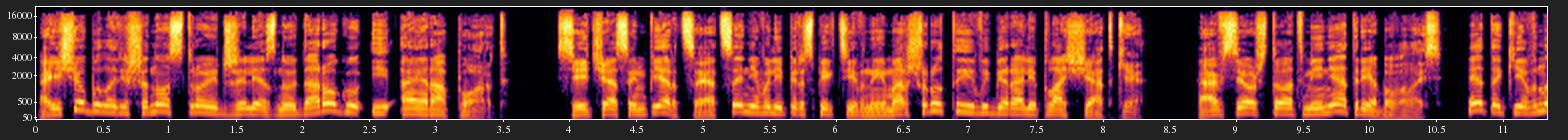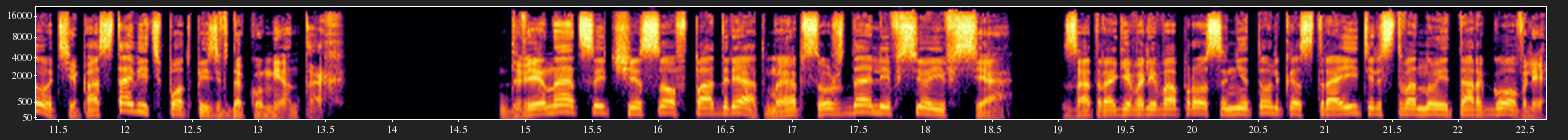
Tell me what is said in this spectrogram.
А еще было решено строить железную дорогу и аэропорт. Сейчас имперцы оценивали перспективные маршруты и выбирали площадки. А все, что от меня требовалось, это кивнуть и поставить подпись в документах. 12 часов подряд мы обсуждали все и вся. Затрагивали вопросы не только строительства, но и торговли,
